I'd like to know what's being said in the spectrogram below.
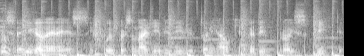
É isso aí galera, esse foi o personagem invisível Tony Hawk HD Pro Skater.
